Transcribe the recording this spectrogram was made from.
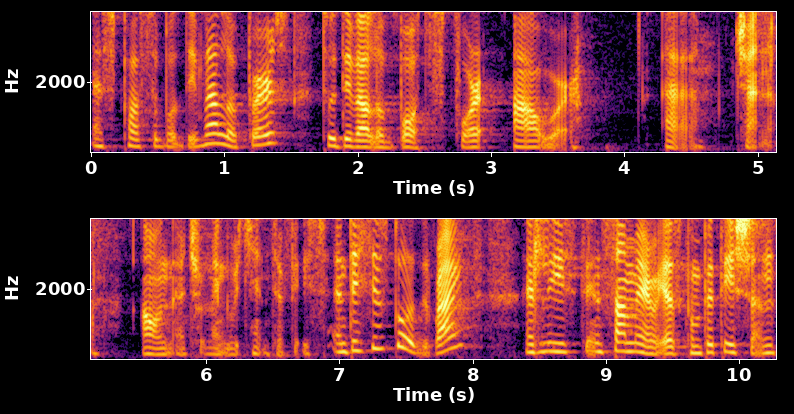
as possible developers to develop bots for our uh, channel, our natural language interface. And this is good, right? At least in some areas, competition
